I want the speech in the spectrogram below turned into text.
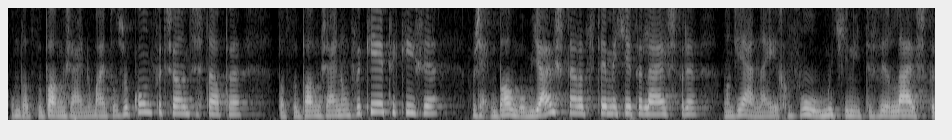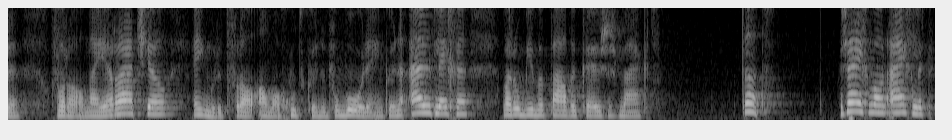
Omdat we bang zijn om uit onze comfortzone te stappen. Dat we bang zijn om verkeerd te kiezen. We zijn bang om juist naar dat stemmetje te luisteren. Want ja, naar je gevoel moet je niet te veel luisteren. Vooral naar je ratio. En je moet het vooral allemaal goed kunnen verwoorden en kunnen uitleggen waarom je bepaalde keuzes maakt. Dat. We zijn gewoon eigenlijk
